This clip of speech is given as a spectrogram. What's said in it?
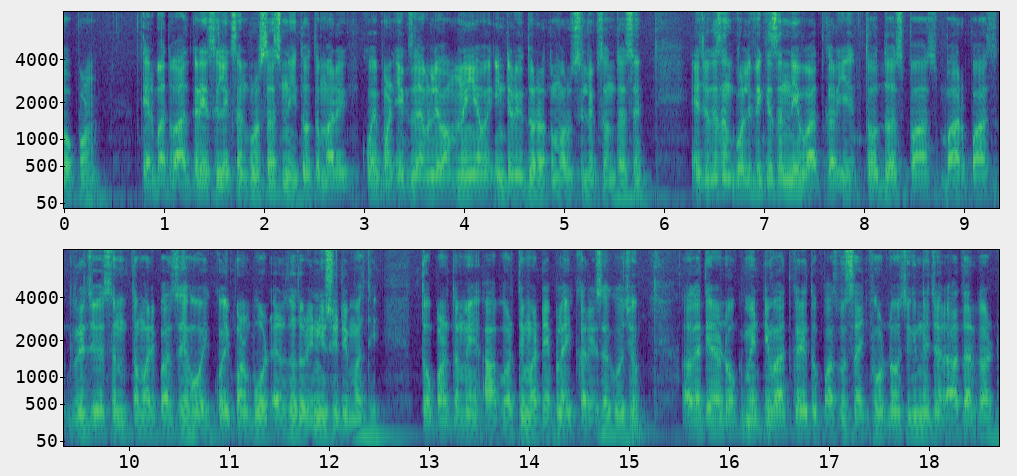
તો પણ. ત્યારબાદ વાત કરીએ સિલેક્શન પ્રોસેસની તો તમારે કોઈ પણ એક્ઝામ લેવામાં નહીં આવે ઇન્ટરવ્યૂ દ્વારા તમારું સિલેક્શન થશે. એજ્યુકેશન ક્વોલિફિકેશનની વાત કરીએ, તો દસ પાસ, બાર પાસ ગ્રેજ્યુએશન તમારી પાસે હોય, કોઈ પણ બોર્ડ અથવા તો યુનિવર્સિટીમાંથી તો પણ તમે આ ભરતી માટે એપ્લાય કરી શકો છો. અગત્યના ડોક્યુમેન્ટની વાત કરીએ તો passport size photo signature Aadhaar card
